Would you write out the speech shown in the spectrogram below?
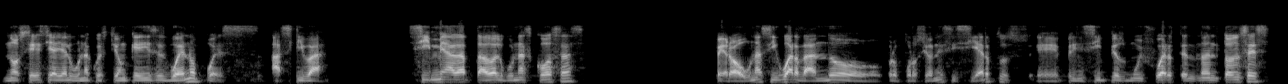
No sé si hay alguna cuestión que dices, bueno, pues así va. Sí me ha adaptado a algunas cosas, pero aún así guardando proporciones y ciertos eh, principios muy fuertes. Entonces,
